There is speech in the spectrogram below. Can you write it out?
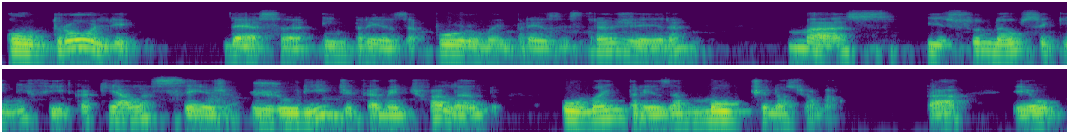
controle dessa empresa por uma empresa estrangeira, mas isso não significa que ela seja, juridicamente falando, uma empresa multinacional, tá? Eu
